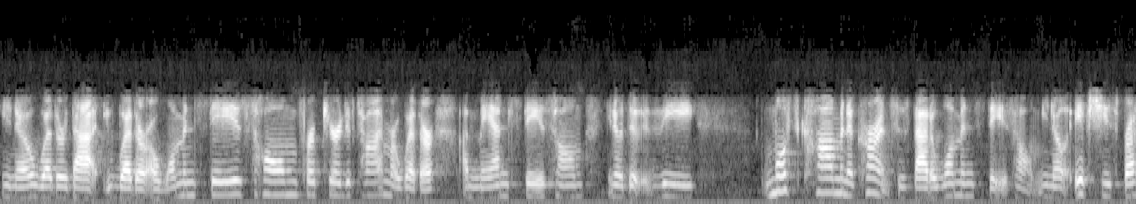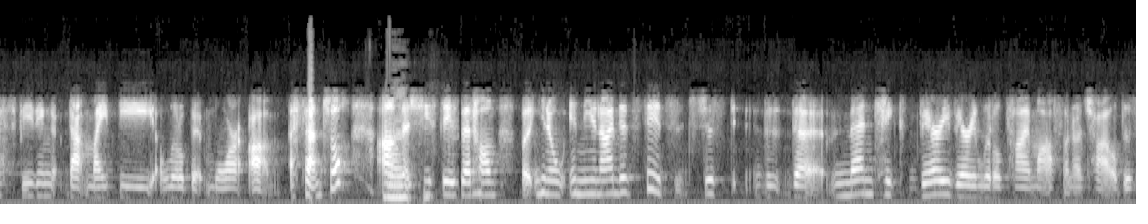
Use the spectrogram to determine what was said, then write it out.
You know, whether that whether a woman stays home for a period of time or whether a man stays home. You know, the the most common occurrence is that a woman stays home. You know, if she's breastfeeding, that might be a little bit more um, essential um, right. that she stays at home. But you know, in the United States, it's just the, the men take very, very little time off when a child is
